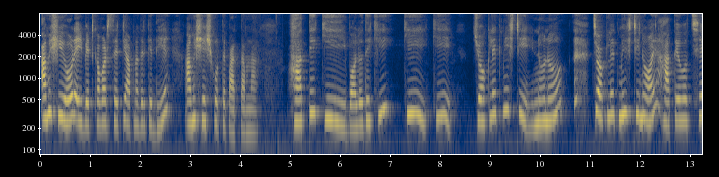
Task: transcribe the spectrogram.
আমি শিওর এই বেড কাভার সেটটি আপনাদেরকে দিয়ে আমি শেষ করতে পারতাম না। হাতে কি বলো দেখি? কি কি? চকলেট মিষ্টি? নো নো? চকলেট মিষ্টি নয়, হাতে হচ্ছে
